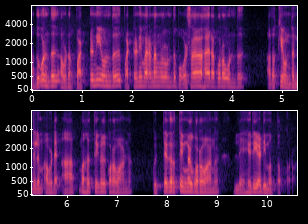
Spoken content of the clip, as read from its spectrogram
അതുകൊണ്ട് അവിടെ പട്ടിണിയുണ്ട് പട്ടിണി മരണങ്ങളുണ്ട് പോഷകാഹാരക്കുറവുണ്ട് അതൊക്കെ ഉണ്ടെങ്കിലും അവിടെ ആത്മഹത്യകൾ കുറവാണ് കുറ്റകൃത്യങ്ങൾ കുറവാണ് ലഹരി അടിമത്തം കുറവാണ്.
